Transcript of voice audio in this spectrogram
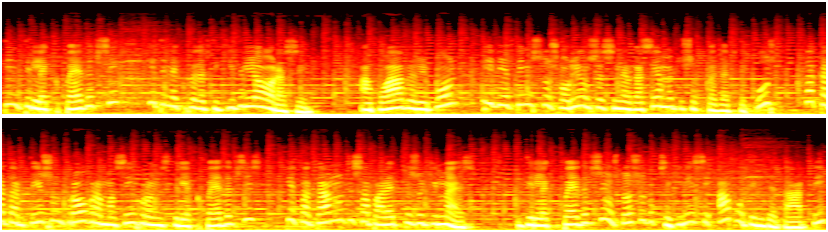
την τηλεκπαίδευση και την εκπαιδευτική τηλεόραση. Από αύριο λοιπόν, οι διευθύνσει των σχολείων σε συνεργασία με τους εκπαιδευτικούς θα καταρτήσουν πρόγραμμα σύγχρονης τηλεκπαίδευσης και θα κάνουν τις απαραίτητες δοκιμές. Η τηλεκπαίδευση ωστόσο θα ξεκινήσει από την Τετάρτη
